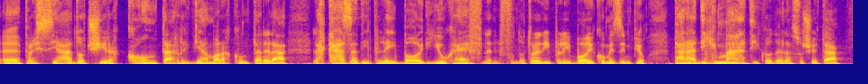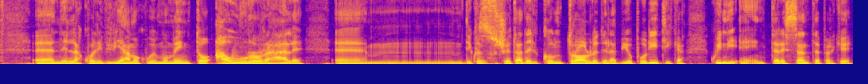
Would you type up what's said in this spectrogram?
eh, Presiado ci racconta, arriviamo a raccontare la, la casa di Playboy di Hugh Hefner, il fondatore di Playboy, come esempio paradigmatico della società eh, nella quale viviamo, come momento aurorale ehm, di questa società del controllo e della biopolitica. Quindi è interessante perché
